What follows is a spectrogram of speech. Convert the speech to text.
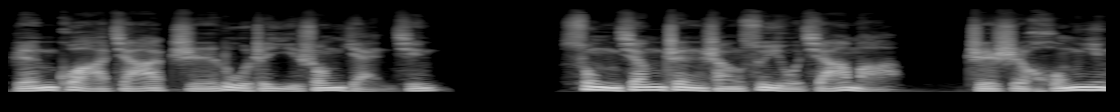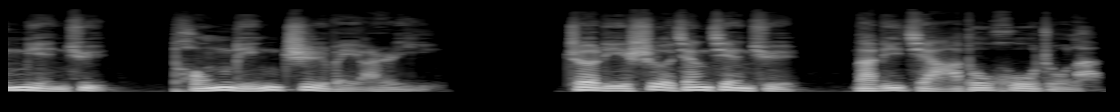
人挂甲指露着一双眼睛。宋江阵上虽有甲马，只是红缨面具，铜铃雉尾而已。这里射将箭去，那里甲都护住了。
